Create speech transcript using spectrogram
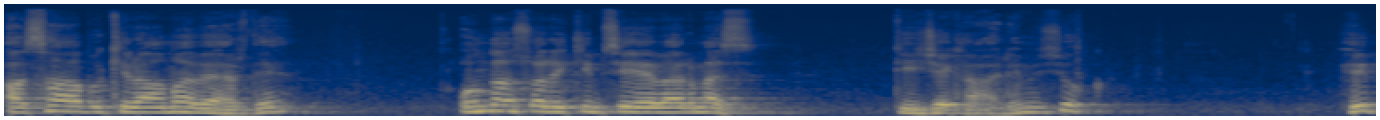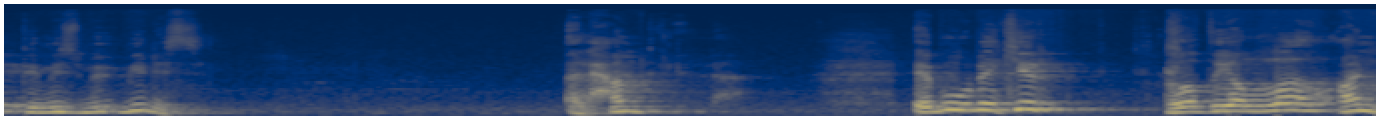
ashab-ı kirama verdi. Ondan sonra kimseye vermez diyecek halimiz yok. Hepimiz müminiz. Elhamdülillah. Ebu Bekir radıyallahu anh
